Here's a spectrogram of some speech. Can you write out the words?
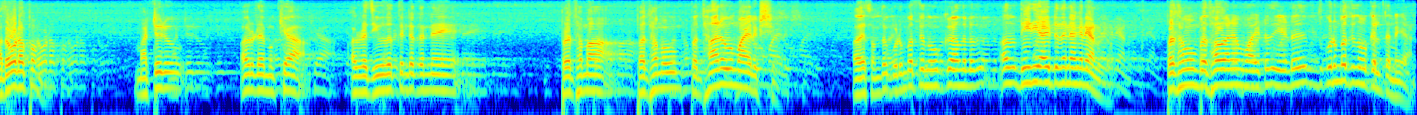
അതോടൊപ്പം മറ്റൊരു അവരുടെ മുഖ്യ അവരുടെ ജീവിതത്തിന്റെ തന്നെ പ്രഥമ പ്രഥമവും പ്രധാനവുമായ ലക്ഷ്യം. അതായത് സ്വന്തം കുടുംബത്തെ നോക്കുക എന്നുള്ളത് അത് ദീനിയായിട്ട് തന്നെ അങ്ങനെയാണല്ലോ. പ്രഥമവും പ്രധാനവുമായിട്ട് ചെയ്യേണ്ടത് കുടുംബത്തെ നോക്കൽ തന്നെയാണ്.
